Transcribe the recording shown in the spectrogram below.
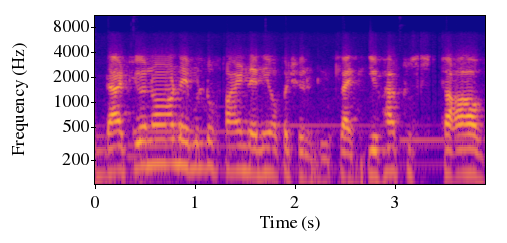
that you're not able to find any opportunities. Like you have to starve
